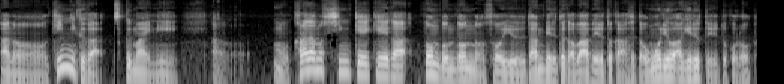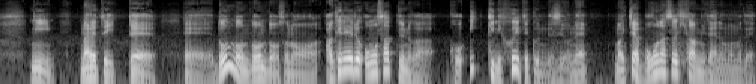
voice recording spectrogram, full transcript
あのー筋肉がつく前に、あのもう体の神経系がどんどんどんどんそういうダンベルとかバーベルとかそういった重りを上げるというところに慣れていって、えーどんどんどんどんその上げれる重さっていうのがこう一気に増えていくんですよね。まあ言っちゃえばボーナス期間みたいなもので。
